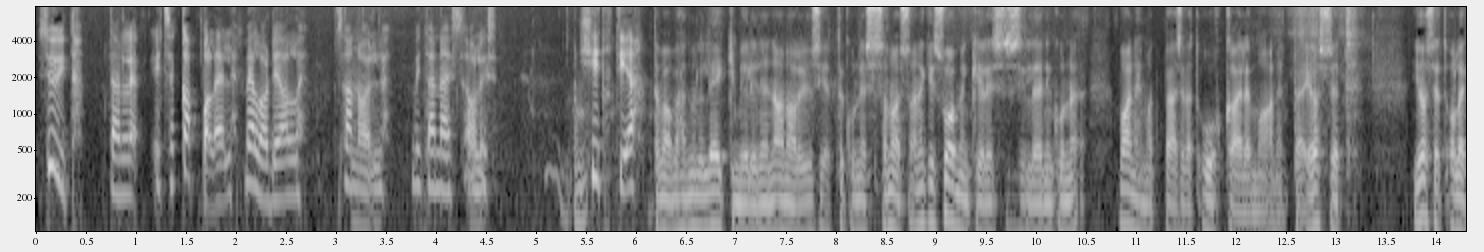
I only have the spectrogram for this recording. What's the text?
syitä tälle itse kappaleelle, melodialle, sanoille? Mitä näissä olisi? No, hittiä. Tämä on vähän leikkimielinen analyysi, että kun näissä sanoissa ainakin suomenkielisessä silleen niin kuin vanhemmat pääsevät uhkailemaan, että jos et jos et ole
